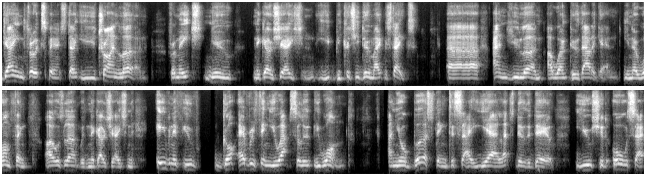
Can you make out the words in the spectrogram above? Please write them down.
gain through experience, don't you? You try and learn from each new negotiation you, because you do make mistakes. Uh, and you learn, I won't do that again. You know, one thing I always learned with negotiation, even if you've got everything you absolutely want and you're bursting to say, yeah, let's do the deal, you should all say,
